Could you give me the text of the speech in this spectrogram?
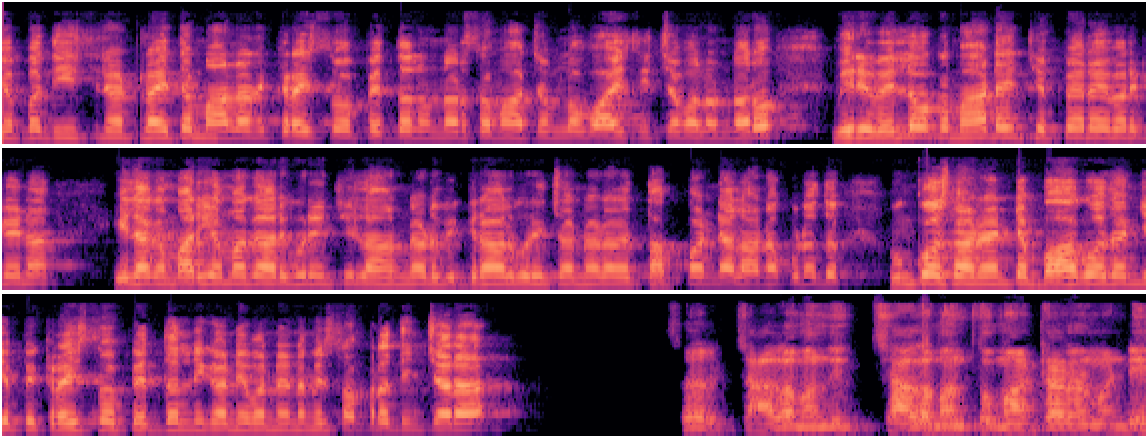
దెబ్బతీసినట్లయితే మాలాని క్రైస్తవ పెద్దలు ఉన్నారు సమాజంలో వాయిస్ ఇచ్చే వాళ్ళు ఉన్నారు. మీరు వెళ్ళి ఒక మాట ఏం చెప్పారా ఎవరికైనా? ఇలాగ మరియమ్మ గారి గురించి ఇలా అన్నాడు విగ్రహాల గురించి అన్నాడు అది తప్పండి అలా అనకూడదు. ఇంకోసారి అంటే బాగోదని చెప్పి క్రైస్తవ పెద్దల్ని కానీ ఎవరినైనా మీరు సంప్రదించారా? సార్ చాలా మంది చాలా మందితో మాట్లాడామండి.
